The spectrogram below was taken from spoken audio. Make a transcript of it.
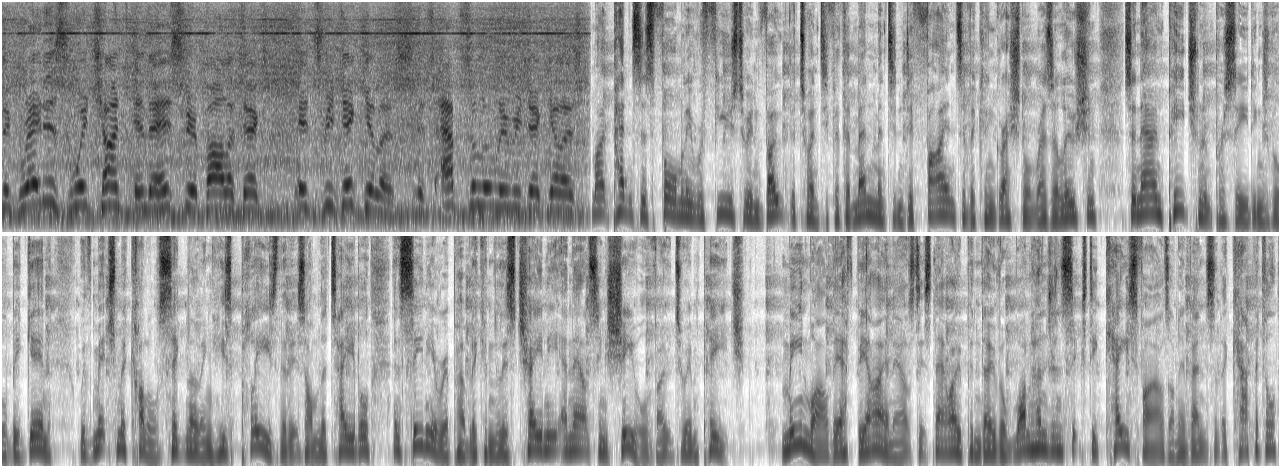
the greatest witch hunt in the history of politics. It's ridiculous. It's absolutely ridiculous. Mike Pence has formally refused to invoke the 25th Amendment in defiance of a congressional resolution, so now impeachment proceedings will begin, with Mitch McConnell signalling he's pleased that it's on the table and senior Republican Liz Cheney announcing she will vote to impeach. Meanwhile, the FBI announced it's now opened over 160 case files on events at the Capitol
